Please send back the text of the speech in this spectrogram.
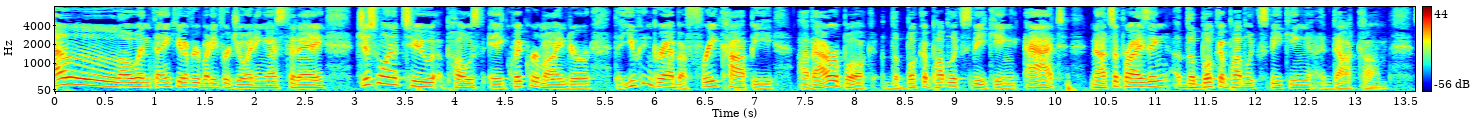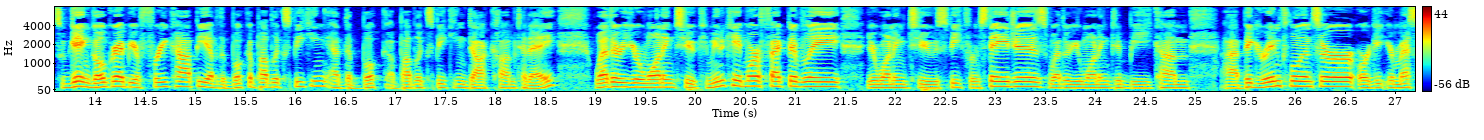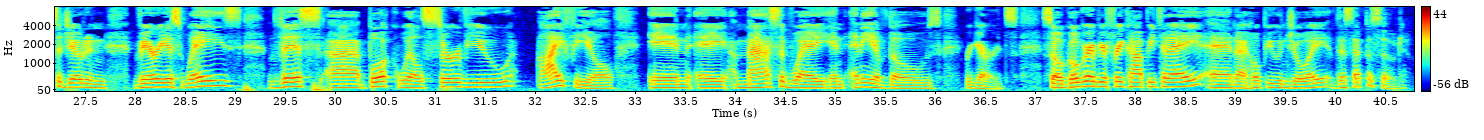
Hello, and thank you everybody for joining us today. Just wanted to post a quick reminder that you can grab a free copy of our book, The Book of Public Speaking, at, not surprising, thebookofpublicspeaking.com. So, again, go grab your free copy of The Book of Public Speaking at thebookofpublicspeaking.com today. Whether you're wanting to communicate more effectively, you're wanting to speak from stages, whether you're wanting to become a bigger influencer or get your message out in various ways, this uh, book will serve you, I feel, in a massive way in any of those regards. So go grab your free copy today, and I hope you enjoy this episode.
